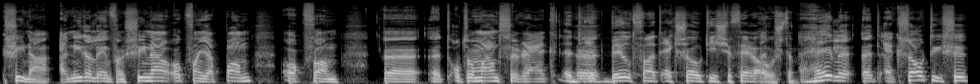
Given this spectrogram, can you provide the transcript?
China. En niet alleen van China, ook van Japan, ook van uh, het Ottomaanse Rijk. Het, uh, het, beeld van het exotische Verre Oosten. Het hele, het exotische,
